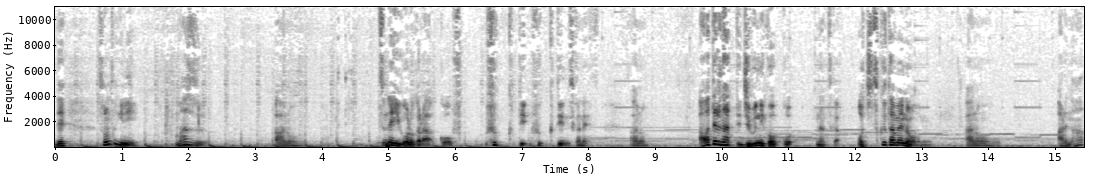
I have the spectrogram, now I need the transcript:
でその時にまずあの常日頃からこうフックってフックっていうんですかね。あの慌てるなって自分にこうこうなんですか落ち着くための、あのあれな？あ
